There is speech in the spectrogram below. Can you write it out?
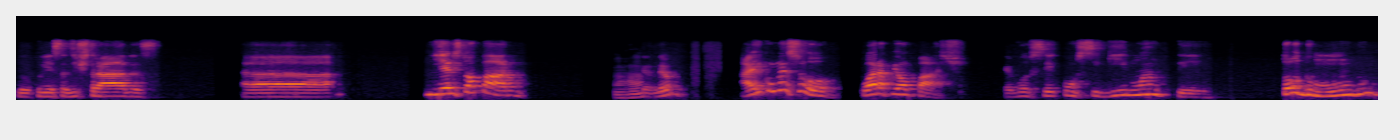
que eu conheço as estradas. Uh, e eles toparam. Uhum. Entendeu? Aí começou. Qual era a pior parte? É você conseguir manter todo mundo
